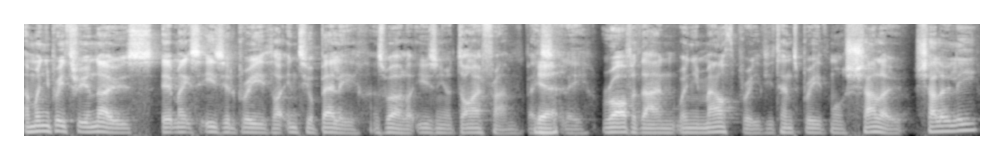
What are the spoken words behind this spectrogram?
and when you breathe through your nose, it makes it easier to breathe like into your belly as well, like using your diaphragm basically, rather than when you mouth breathe, you tend to breathe more shallow, shallowly,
